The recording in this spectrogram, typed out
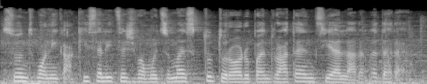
Sunt Monica Chiseliță și vă mulțumesc tuturor pentru atenție, la revedere!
